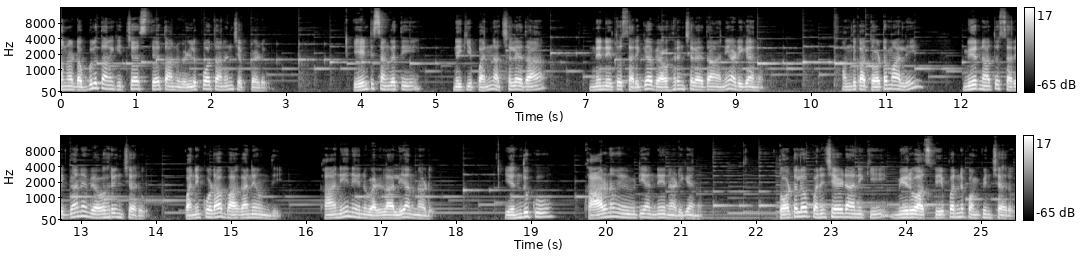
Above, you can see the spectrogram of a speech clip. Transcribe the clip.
తన డబ్బులు తనకిచ్చేస్తే తాను వెళ్ళిపోతానని చెప్పాడు. ఏంటి సంగతి? నీకు ఈ పని నచ్చలేదా? నేను నీతో సరిగ్గా వ్యవహరించలేదా అని అడిగాను. అందుకు ఆ తోటమాలి మీరు నాతో సరిగ్గానే వ్యవహరించారు. పని కూడా బాగానే ఉంది. కానీ నేను వెళ్ళాలి అన్నాడు. ఎందుకు? కారణం ఏమిటి అని నేను అడిగాను. తోటలో పని చేయడానికి మీరు ఆ స్వీపర్ని పంపించారు.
